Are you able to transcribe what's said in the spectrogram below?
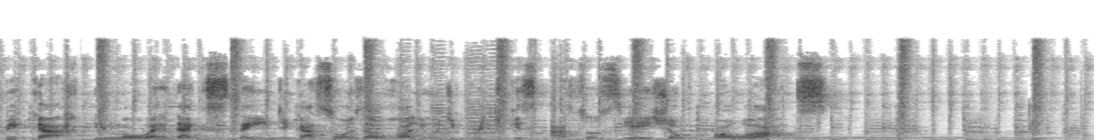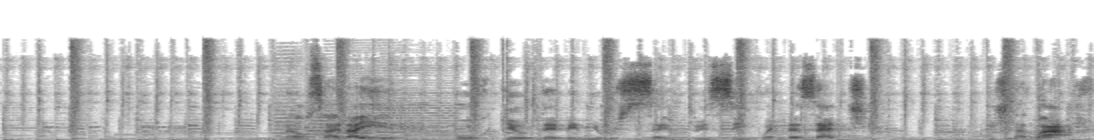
Picard e Lower Decks têm indicações ao Hollywood Critics Association Awards. Não sai daí, porque o TB News 157 está no ar.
